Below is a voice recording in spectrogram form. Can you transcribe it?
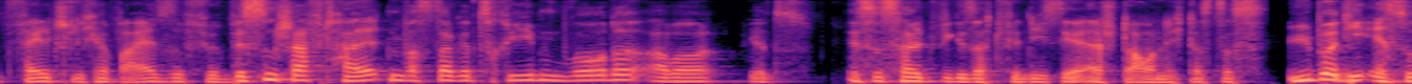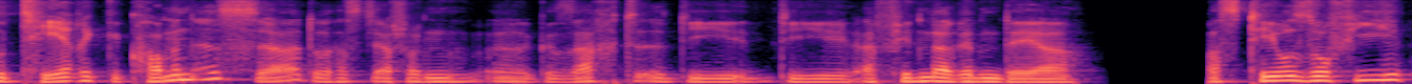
fälschlicherweise für Wissenschaft halten, was da getrieben wurde, aber jetzt ist es halt, wie gesagt, finde ich sehr erstaunlich, dass das über die Esoterik gekommen ist. Ja, du hast ja schon äh, gesagt, äh, die, die Erfinderin der was Theosophie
